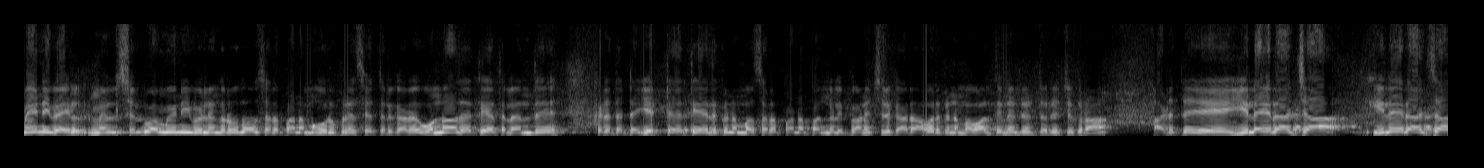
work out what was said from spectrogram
மேனிவேல். மேல் செல்வம் மேனிவேலுங்கிறதும் சிறப்பாக நம்ம உறுப்பினர் சேர்த்திருக்காரு. ஒன்றாவது அத்தியாயத்திலேருந்து கிட்டத்தட்ட எட்டு அத்தியாயத்துக்கு நம்ம சிறப்பான பங்களிப்பு அனுப்பிச்சிருக்காரு. அவருக்கு நம்ம வாழ்த்து நன்றி தெரிவிச்சுக்கிறோம். அடுத்து இளையராஜா இளையராஜா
